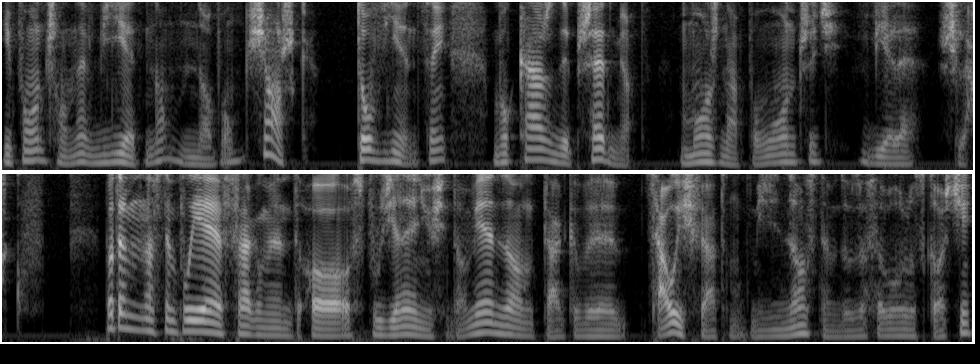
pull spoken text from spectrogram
i połączone w jedną nową książkę. To więcej, bo każdy przedmiot można połączyć w wiele szlaków. Potem następuje fragment o współdzieleniu się tą wiedzą, tak by cały świat mógł mieć dostęp do zasobów ludzkości,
